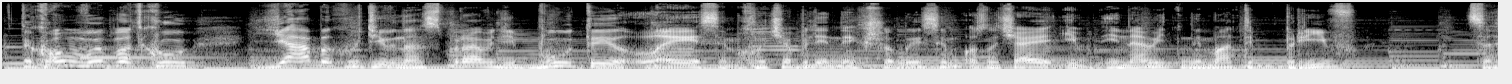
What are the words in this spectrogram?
В такому випадку я би хотів насправді бути лисим. Хоча, блін, якщо лисим означає і, і навіть не мати брів, це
